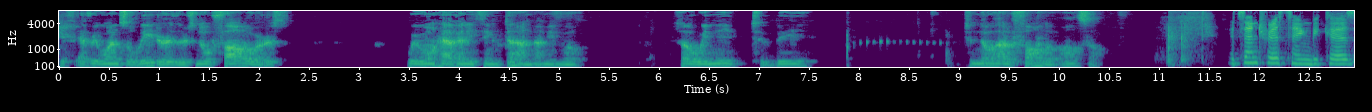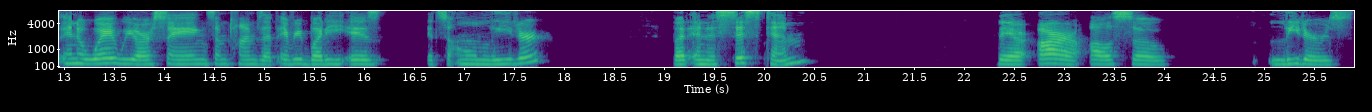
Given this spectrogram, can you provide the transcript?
If everyone's a leader, there's no followers. We won't have anything done. I mean, we'll so we need to be, to know how to follow also. It's interesting because, in a way, we are saying sometimes that everybody is its own leader, but in a system, there are also leaders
